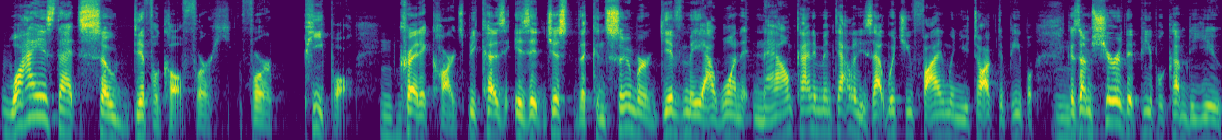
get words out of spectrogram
Why is that so difficult for, for people, Mm-hmm. credit cards? Because is it just the consumer, give me, I want it now kind of mentality? Is that what you find when you talk to people? Mm. Because I'm sure that people come to you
